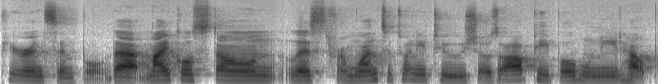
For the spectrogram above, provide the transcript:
Pure and simple. That Michael Stone list from 1 to 22 shows all people who need help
